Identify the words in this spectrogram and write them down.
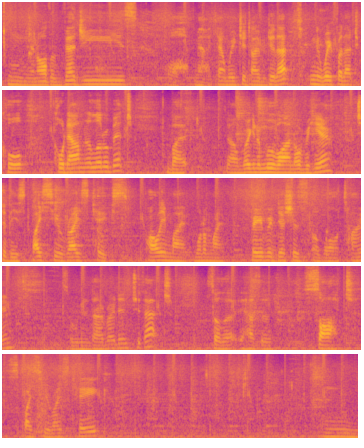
Mm, and all the veggies. Oh man, I can't wait to dive into that. I'm gonna wait for that to cool cool down a little bit. But um, we're gonna move on over here to the spicy rice cakes. Probably my one of my favorite dishes of all time. So we're gonna dive right into that. So that it has a soft, spicy rice cake. Mm.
